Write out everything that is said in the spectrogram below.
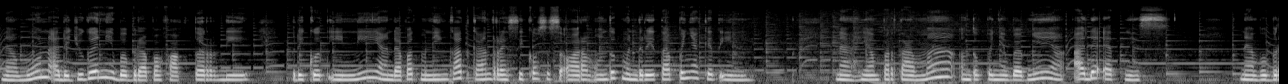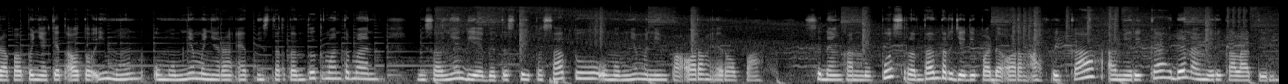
Namun ada juga nih beberapa faktor di berikut ini yang dapat meningkatkan resiko seseorang untuk menderita penyakit ini. Nah, yang pertama untuk penyebabnya yang ada etnis. Nah, beberapa penyakit autoimun umumnya menyerang etnis tertentu teman-teman. Misalnya diabetes tipe 1 umumnya menimpa orang Eropa sedangkan lupus rentan terjadi pada orang Afrika, Amerika, dan Amerika Latin.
